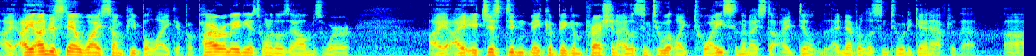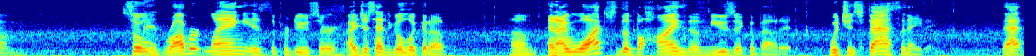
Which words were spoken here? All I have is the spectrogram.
I, I understand why some people like it, but Pyromania is one of those albums where I, I it just didn't make a big impression. I listened to it like twice, and then I st- I don't I never listened to it again after that. Um, So And- Robert Lange is the producer. I just had to go look it up, um, and I watched the behind the music about it, which is fascinating. That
